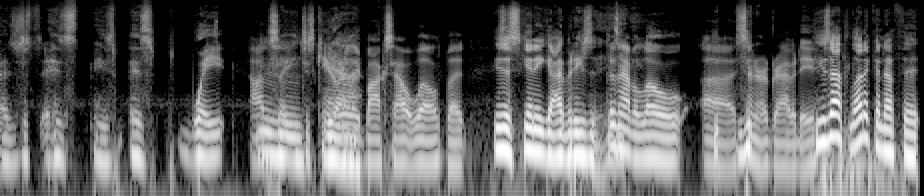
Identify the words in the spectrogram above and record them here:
It's just his his his weight. Obviously, he Mhm. just can't Yeah. really box out well, but He's a skinny guy, but he's doesn't have a low uh, He- center of gravity. He's athletic enough that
